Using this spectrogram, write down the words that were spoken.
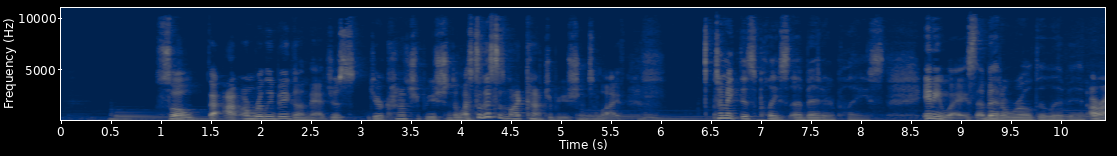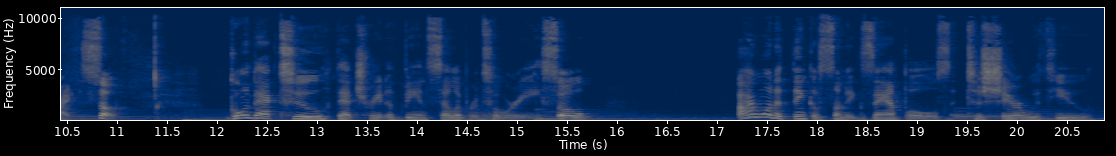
So I'm really big on that. Just your contribution to life. So this is my contribution to life to make this place a better place. Anyways, a better world to live in. All right. So going back to that trait of being celebratory. So I want to think of some examples to share with you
